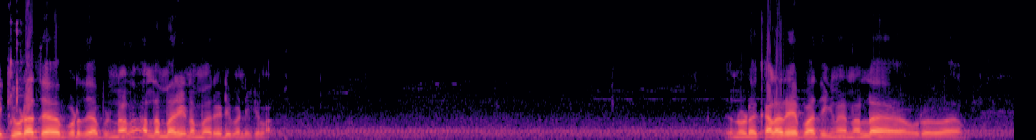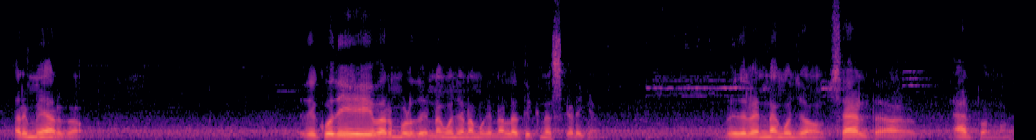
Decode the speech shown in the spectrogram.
லிக்யூடாக தேவைப்படுது அப்படின்னாலும் அந்த மாதிரியும் நம்ம ரெடி பண்ணிக்கலாம். இதனோட கலரே பார்த்தீங்கன்னா நல்ல ஒரு அருமையாக இருக்கும். இது கொதி வரும்பொழுது இன்னும் கொஞ்சம் நமக்கு நல்ல திக்னஸ் கிடைக்கும். இதில் இன்னும் கொஞ்சம் சால்ட் ஆட் பண்ணணும்.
